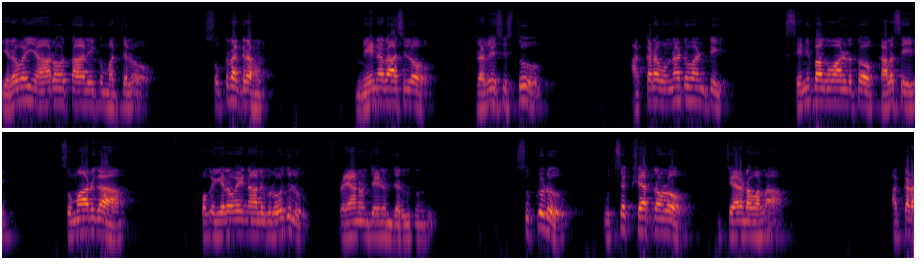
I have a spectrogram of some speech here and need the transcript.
ఇరవై ఆరో తారీఖు మధ్యలో శుక్రగ్రహం మీనరాశిలో ప్రవేశిస్తూ అక్కడ ఉన్నటువంటి శని భగవానుడితో కలిసి సుమారుగా ఒక ఇరవై నాలుగు రోజులు ప్రయాణం చేయడం జరుగుతుంది. శుక్రుడు ఉచ్చక్షేత్రంలో చేరడం వల్ల అక్కడ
